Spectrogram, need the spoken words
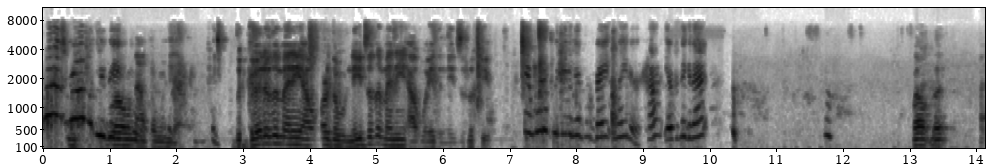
What's wrong with you Throw them people? out the window. The good of the many out, or the needs of the many outweigh the needs of the few. And what if we need him for bait later? Huh? You ever think of that? Well, but I-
